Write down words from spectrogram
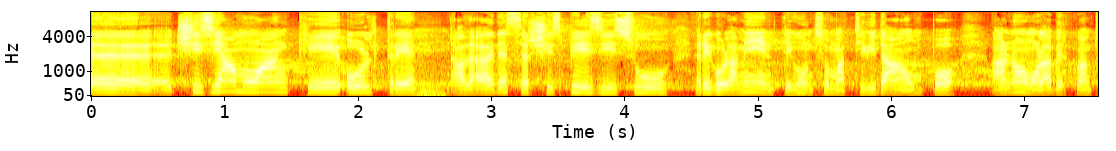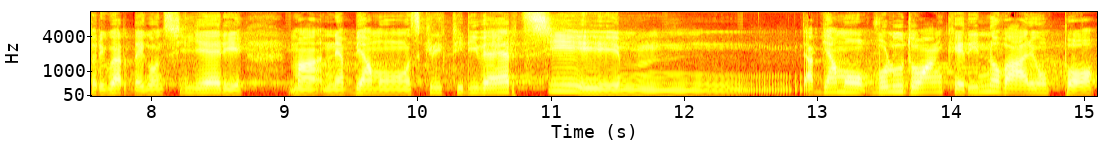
eh, ci siamo anche, oltre ad, ad, esserci spesi su regolamenti, con insomma, attività un po' anomala per quanto riguarda i consiglieri, ma ne abbiamo scritti diversi, mh, mm, abbiamo voluto anche rinnovare un po'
